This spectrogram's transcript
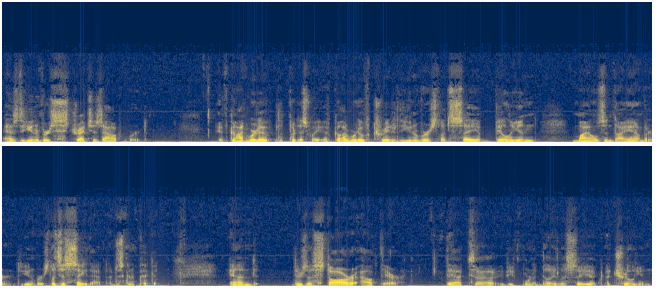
As the universe stretches outward, if God were to put it this way, if God were to have created the universe, let's say a billion miles in diameter, the universe, let's just say that. I'm just going to pick it. And there's a star out there that uh, it'd be more than a billion, let's say a, a trillion,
